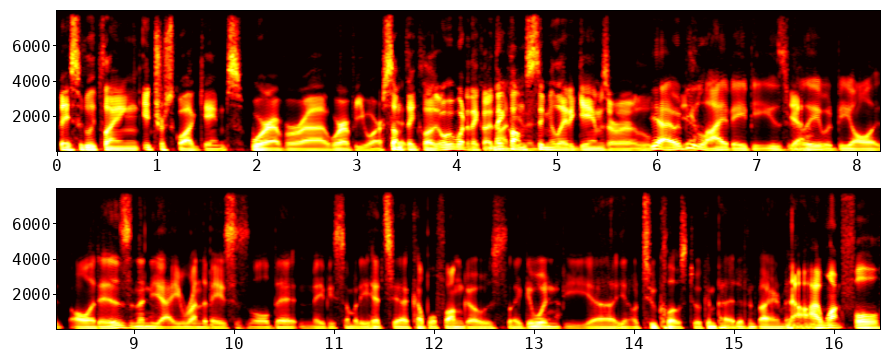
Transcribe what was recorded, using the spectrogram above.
Basically, playing inter squad games wherever uh, wherever you are. Something close. What do they call? It? They call them simulated games, or Yeah, it would be live ABs. Yeah. Really, it would be all all it is, and then yeah, you run the bases a little bit, and maybe somebody hits you a couple fungos. Like it wouldn't be uh, you know too close to a competitive environment. No, I want full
